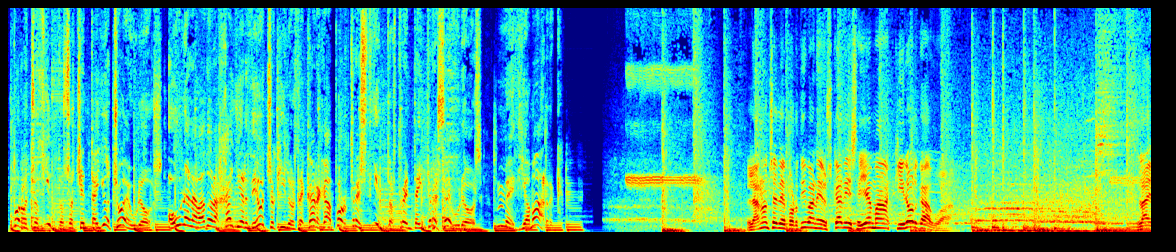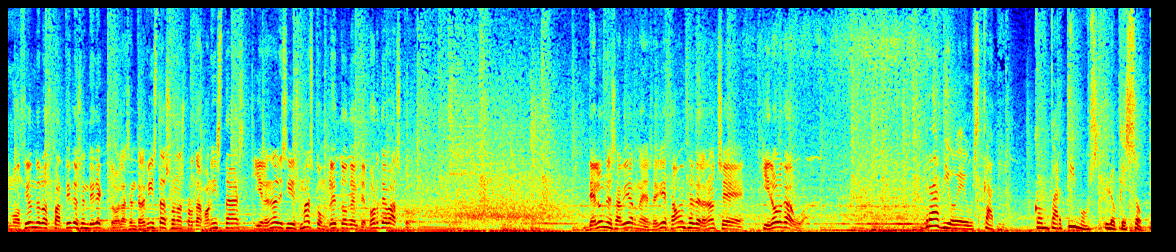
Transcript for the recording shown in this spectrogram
por 888 euros. O una lavadora Haier de 8 kilos de carga por 333 euros. MediaMark. La noche deportiva en Euskadi se llama Quirol Gawa. La emoción de los partidos en directo, las entrevistas son los protagonistas y el análisis más completo del deporte vasco. De lunes a viernes, de 10 a 11 de la noche, Quirol Gawa. Radio Euskadi, Compartimos lo que somos.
